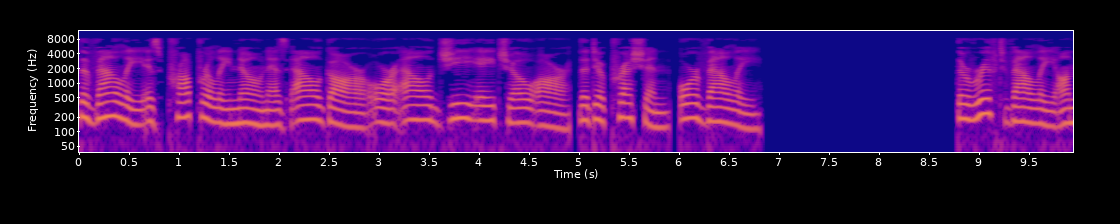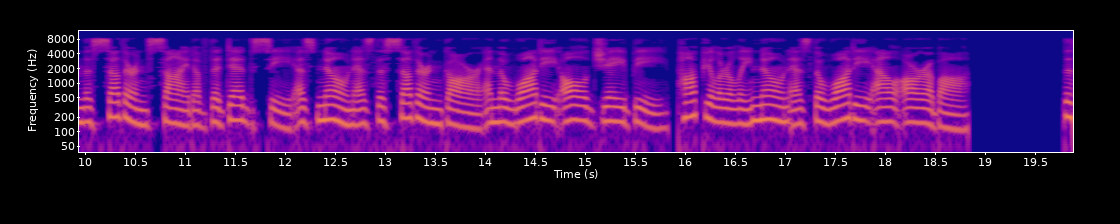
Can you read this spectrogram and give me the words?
The valley is properly known as Al-Ghawr or Al-Ghor the depression, or valley. The Rift Valley on the southern side of the Dead Sea is known as the Southern Ghawr and the Wadi al-Jaybi popularly known as the Wadi al-Arabah. The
